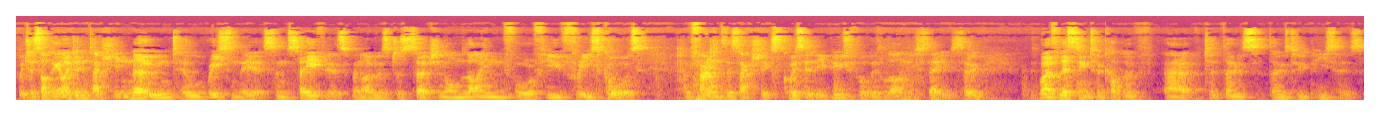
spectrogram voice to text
which is something I didn't actually know until recently at St Saviour's when I was just searching online for a few free scores and found this actually exquisitely beautiful little Agnus Dei. So it's worth listening to a couple of uh, to those, those two pieces.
